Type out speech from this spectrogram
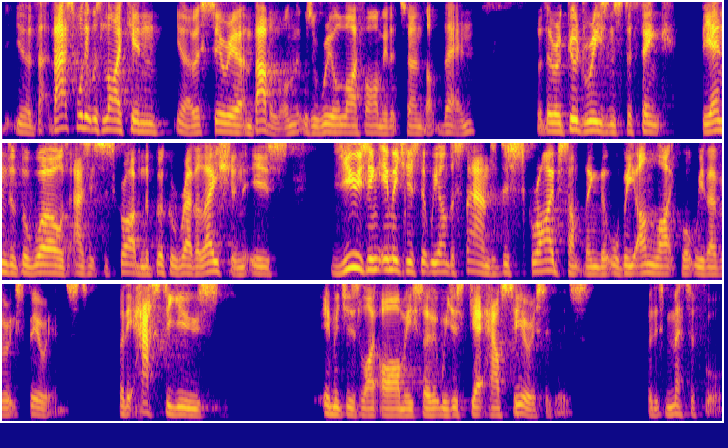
you know, that, that's what it was like in you know Assyria and Babylon. It was a real life army that turned up then. But there are good reasons to think the end of the world, as it's described in the book of Revelation, is using images that we understand to describe something that will be unlike what we've ever experienced. But it has to use images like army so that we just get how serious it is but it's metaphor.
